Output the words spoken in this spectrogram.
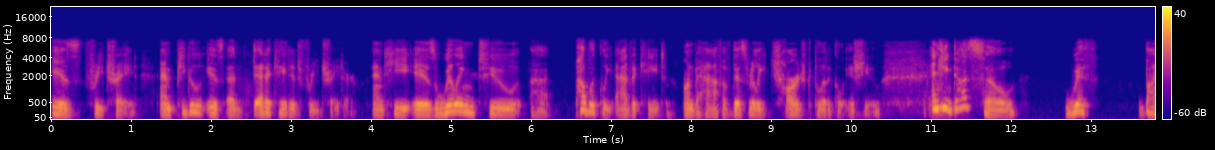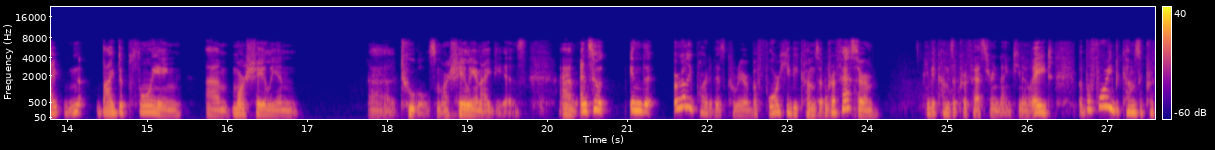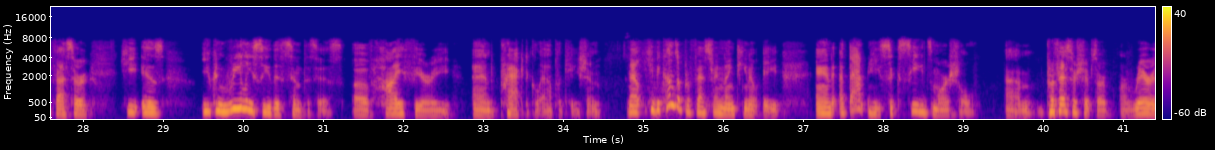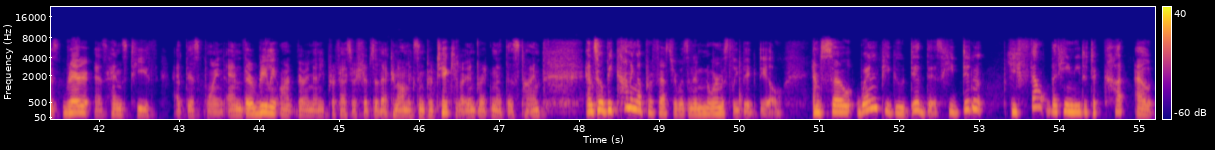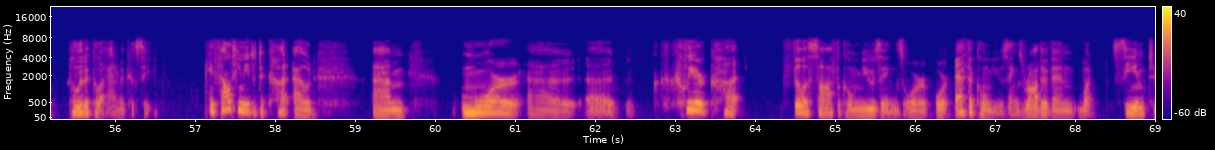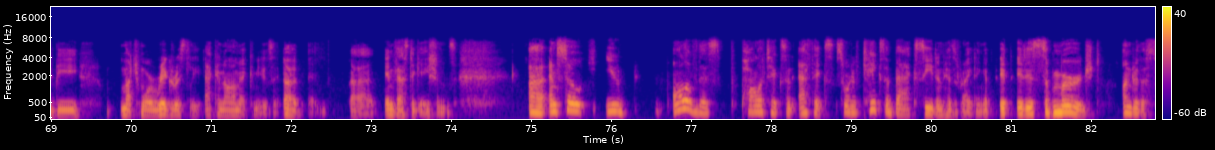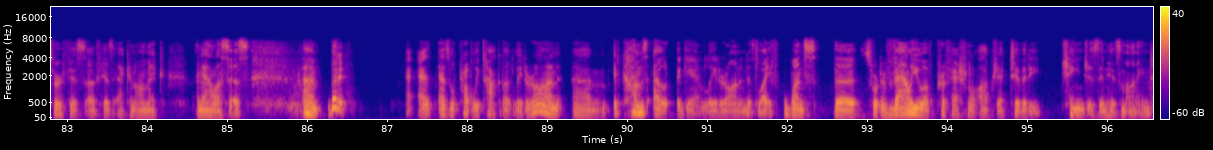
is free trade. And Pigou is a dedicated free trader, and he is willing to uh, publicly advocate on behalf of this really charged political issue. And he does so with by by deploying um, Marshallian uh, tools, Marshallian ideas. Um, and so, in the early part of his career, before he becomes a professor, he becomes a professor in 1908. But before he becomes a professor, he is, you can really see this synthesis of high theory and practical application. Now, he becomes a professor in 1908, and at that, he succeeds Marshall um, professorships are, are rare as rare as hen's teeth at this point, and there really aren't very many professorships of economics in particular in Britain at this time. And so becoming a professor was an enormously big deal. And so when Pigou did this, he didn't he felt that he needed to cut out political advocacy. He felt he needed to cut out um, more uh, uh, clear cut philosophical musings or or ethical musings rather than what seem to be much more rigorously economic music uh, uh, investigations. Uh, and so you all of this politics and ethics sort of takes a back seat in his writing. It, it, it is submerged under the surface of his economic analysis. Um, but it, as, as, we'll probably talk about later on, um, it comes out again later on in his life once the sort of value of professional objectivity changes in his mind.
